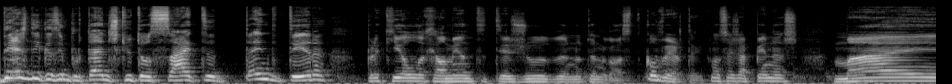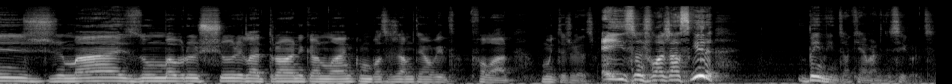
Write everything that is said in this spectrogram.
10 dicas importantes que o teu site tem de ter para que ele realmente te ajude no teu negócio. Converta, que não seja apenas mais, mais uma brochura eletrónica online, como vocês já me têm ouvido falar muitas vezes. É isso, vamos falar já a seguir. Bem-vindos ao que é Marketing Secrets.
